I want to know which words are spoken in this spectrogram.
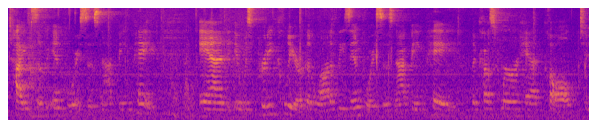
types of invoices not being paid. And it was pretty clear that a lot of these invoices not being paid, the customer had called to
